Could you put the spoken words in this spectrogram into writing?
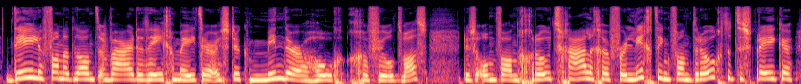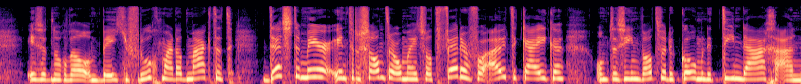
delen van het land waar de regenmeter een stuk minder hoog gevuld was. Dus om van grootschalige verlichting van droogte te spreken, is het nog wel een beetje vroeg. Maar dat maakt het des te meer interessanter om eens wat verder vooruit te kijken. Om te zien wat we de komende 10 dagen aan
